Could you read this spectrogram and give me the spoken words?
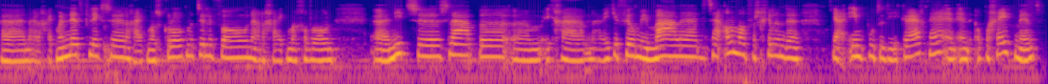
Uh, nou, dan ga ik maar Netflixen, dan ga ik maar scrollen op mijn telefoon, nou, dan ga ik maar gewoon uh, niet slapen. Um, ik ga, nou, weet je, veel meer malen. Dat zijn allemaal verschillende ja, inputen die je krijgt. Hè? En, en op een gegeven moment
